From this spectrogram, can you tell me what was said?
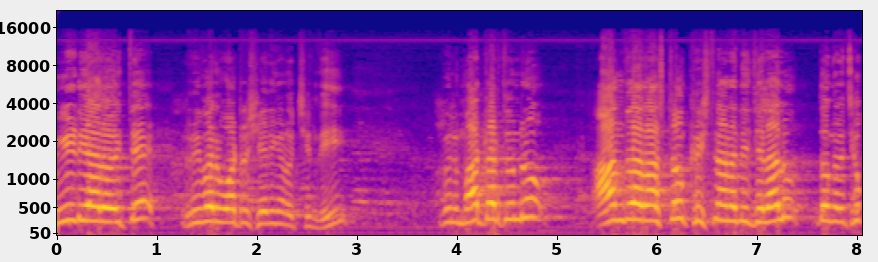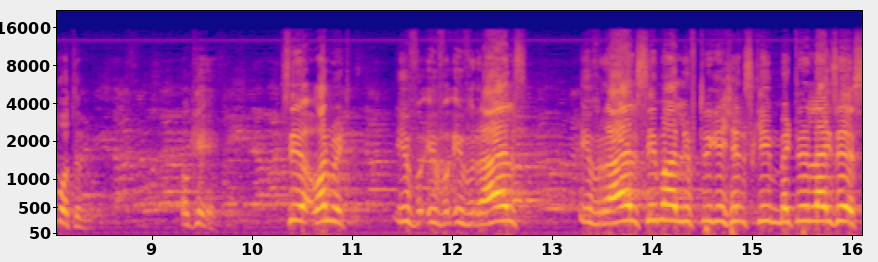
మీడియాలో అయితే రివర్ వాటర్ షేరింగ్ అని వచ్చింది. వీళ్ళు మాట్లాడుతుండ్రు ఆంధ్ర రాష్ట్రం కృష్ణానది జలాలు దొంగలించుకుపోతుంది okay. One minute if if if రాయల్స్ if Rayalaseema lift irrigation scheme materialises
